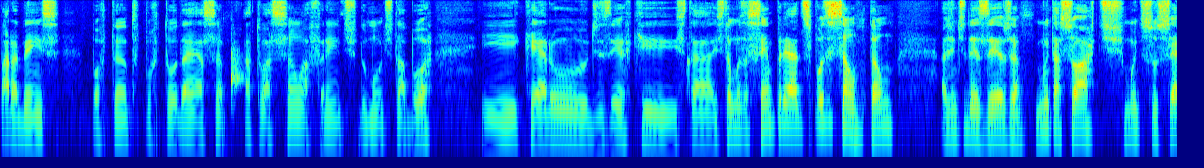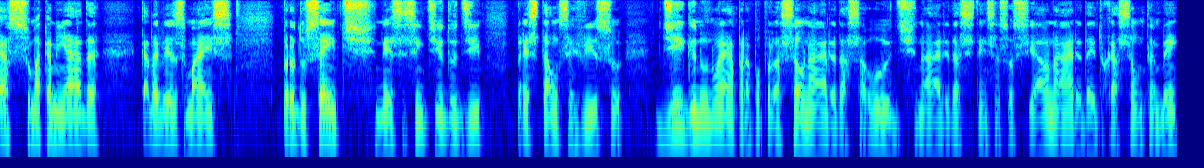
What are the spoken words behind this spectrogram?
Parabéns, portanto, por toda essa atuação à frente do Monte Tabor e quero dizer que está, estamos sempre à disposição. Então, a gente deseja muita sorte, muito sucesso, uma caminhada cada vez mais producente nesse sentido de prestar um serviço digno, não é, para a população na área da saúde, na área da assistência social, na área da educação também.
